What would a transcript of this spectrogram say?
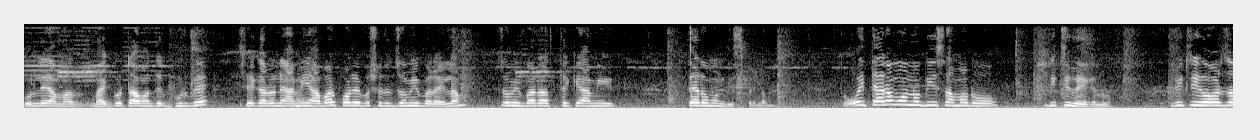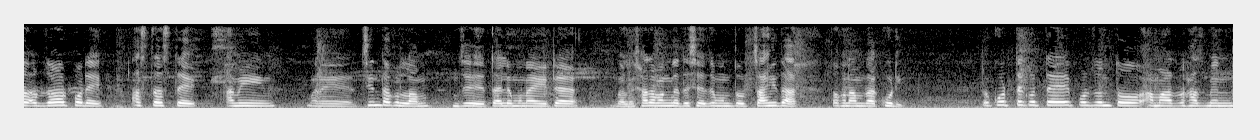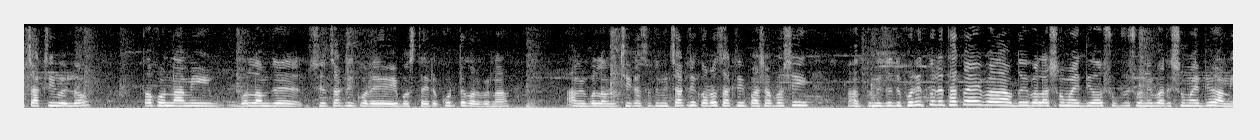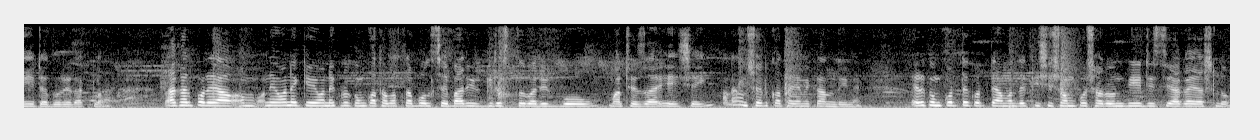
করলে আমার ভাগ্যটা আমাদের ঘুরবে। সেই কারণে আমি আবার পরের বছরে জমি বাড়াইলাম। জমি বাড়ার থেকে আমি তেরো মন বীজ পেলাম। তো ওই তেরো মন বীজ আমারও বিক্রি হয়ে গেল। বিক্রি হওয়ার যাওয়ার পরে আস্তে আস্তে আমি মানে চিন্তা করলাম যে তাইলে মনে হয় এটা মানে সারা বাংলাদেশে যেমন তোর চাহিদা, তখন আমরা করি। তো করতে করতে পর্যন্ত আমার হাজব্যান্ড চাকরি হইল। তখন আমি বললাম যে সে চাকরি করে এই অবস্থায় এটা করতে পারবে না। আমি বললাম, ঠিক আছে, তুমি চাকরি করো, চাকরির পাশাপাশি তুমি যদি ফরিদপুরে থাকো, এবার দুই বেলা সময় দিও, শুক্র শনিবারের সময় দিও, আমি এটা ধরে রাখলাম। রাখার পরে মানে অনেকে অনেক রকম কথাবার্তা বলছে, বাড়ির গৃহস্থ, বাড়ির বউ, মাঠে যায়, এই সেই। মানে মানুষের কথাই আমি কান দিই না। এরকম করতে করতে আমাদের কৃষি সম্প্রসারণ, বিএডিসি আগায় আসলো।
